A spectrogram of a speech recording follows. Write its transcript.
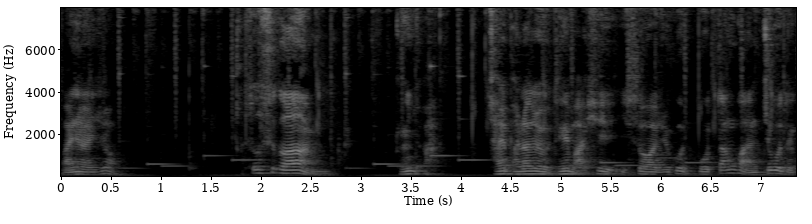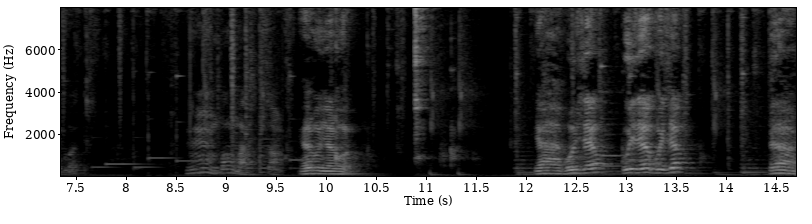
많이 아니죠? 소스가 굉장히 아, 잘 발라져서 되게 맛이 있어가지고 뭐 딴 거 안 찍어도 될 것 같아. 음, 빵 맛있다. 여러분, 여러분. 야, 보이세요? 보이세요? 보이세요? 야.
